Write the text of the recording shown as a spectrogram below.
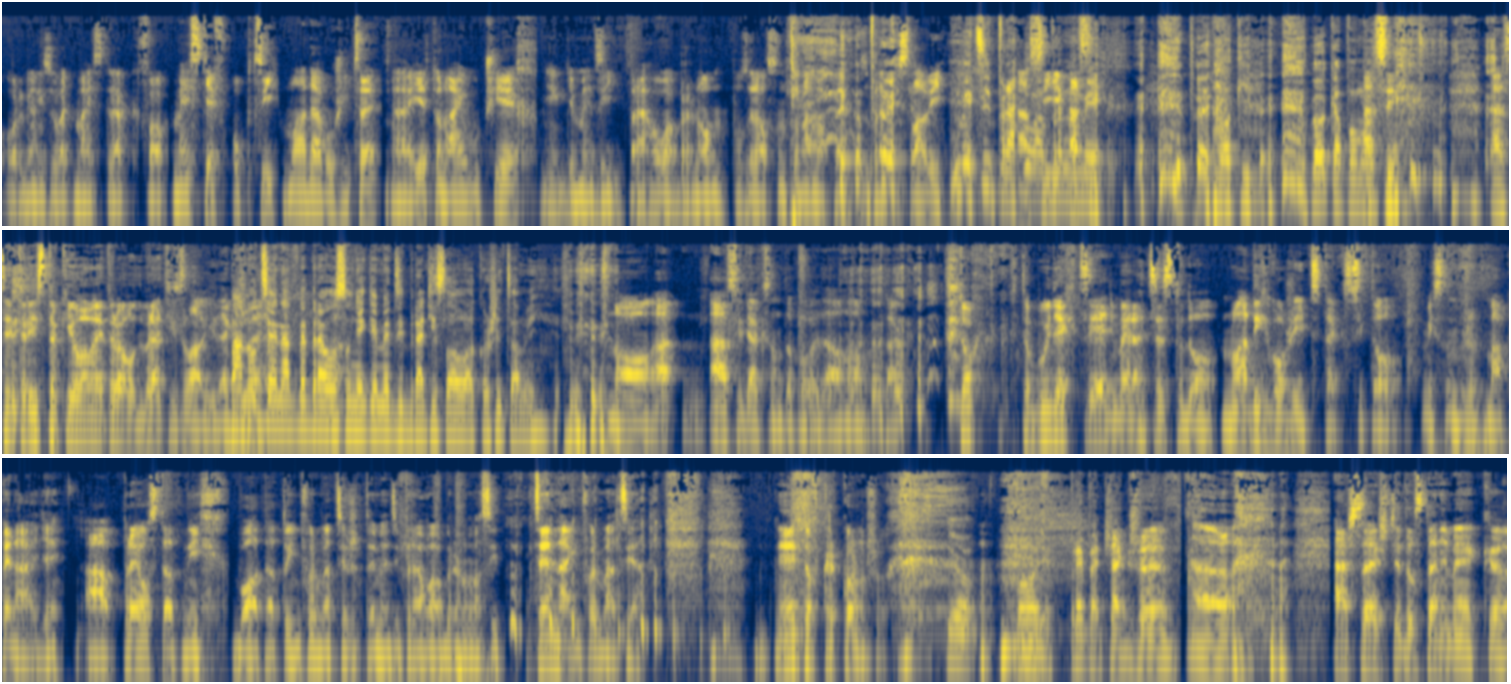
organizovať majstrak v meste, v obci Mladá Vožice. Je to na juhu Čiech, niekde medzi Prahou a Brnom. Pozeral som to na mape z Bratislavy. medzi Prahou asi, a Brnom asi, je, to je veľký, veľká pomoc. Asi, asi 300 km od Bratislavy. Takže... Banoce nad Bebravou no. sú niekde medzi Bratislavou a Košicami. no, a, asi tak som to povedal. No. Tak. Kto, kto bude chcieť merať cestu do mladých vožíc, tak si to myslím, že v mape nájde. A pre ostatných bola táto informácia, že to je medzi Prahou a Brnom asi cenná informácia. Nie je to v Krkonošoch. Jo, pohode, prepač. Takže uh, až sa ešte dostaneme k uh,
